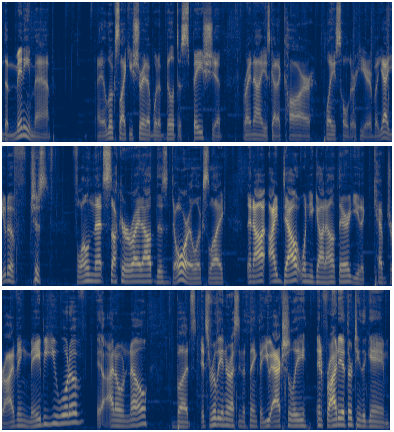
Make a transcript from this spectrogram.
the mini map, eh, it looks like you straight up would have built a spaceship. Right now, you just got a car placeholder here. But yeah, you'd have just flown that sucker right out this door, it looks like. And I, I doubt when you got out there, you'd have kept driving. Maybe you would have. Yeah, I don't know. But it's really interesting to think that you actually, in Friday the 13th, the game,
